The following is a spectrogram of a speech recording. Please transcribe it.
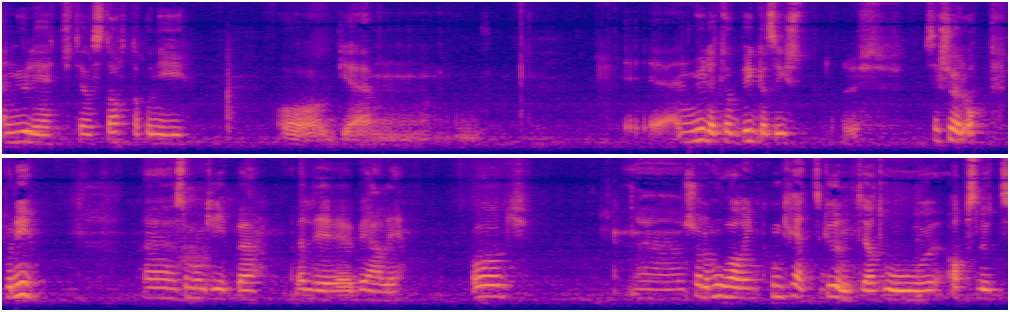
en mulighet til å starte på ny og um, en mulighet til å bygge seg, seg sjøl opp på ny. Eh, som hun griper veldig begjærlig. Og eh, selv om hun har en konkret grunn til at hun absolutt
